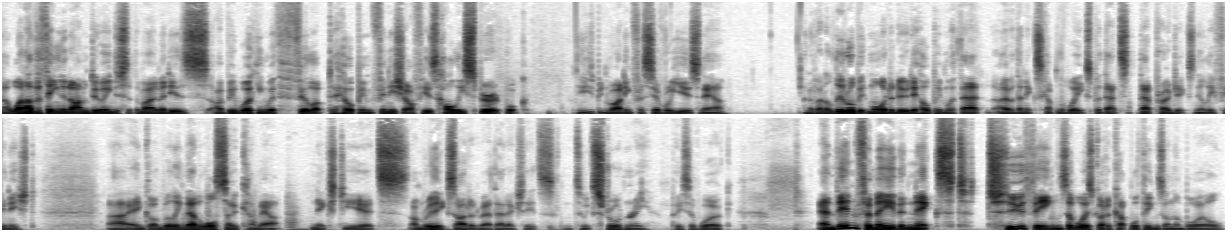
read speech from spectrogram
Uh, one other thing that I'm doing just at the moment is I've been working with Philip to help him finish off his Holy Spirit book. He's been writing for several years now, and I've got a little bit more to do to help him with that over the next couple of weeks. But that's that project's nearly finished, uh, and God willing, that'll also come out next year. It's I'm really excited about that. Actually, it's it's an extraordinary piece of work. And then for me, the next two things I've always got a couple of things on the boil.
